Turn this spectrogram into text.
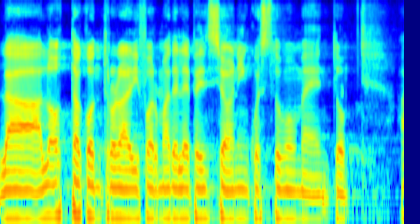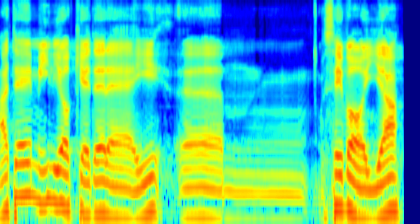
la lotta contro la riforma delle pensioni in questo momento. A te Emilio chiederei, ehm, se voglia,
